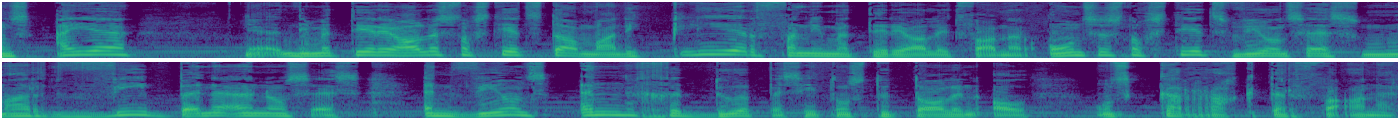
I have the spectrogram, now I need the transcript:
Ons eie Ja, die materiaal is nog steeds daar, maar die kleur van die materiaal het verander. Ons is nog steeds wie ons is, maar wie binne in ons is, in wie ons ingedoop is, het ons totaal en al ons karakter verander.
